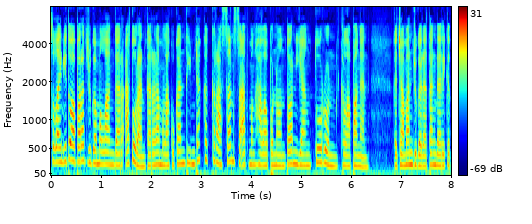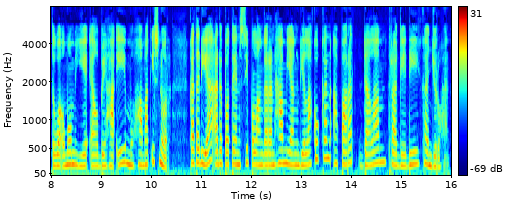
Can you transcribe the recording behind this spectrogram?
Selain itu, aparat juga melanggar aturan karena melakukan tindak kekerasan saat menghalau penonton yang turun ke lapangan. Kecaman juga datang dari Ketua Umum YLBHI Muhammad Isnur. Kata dia, ada potensi pelanggaran HAM yang dilakukan aparat dalam tragedi Kanjuruhan.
